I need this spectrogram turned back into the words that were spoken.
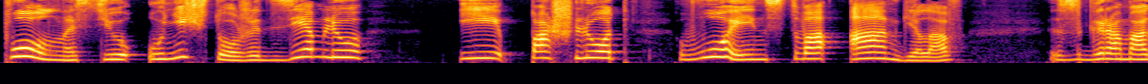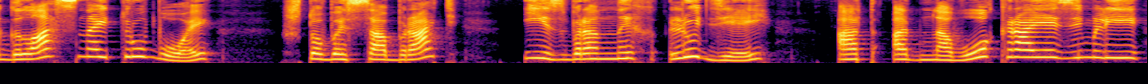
полностью уничтожит землю и пошлет воинство ангелов с громогласной трубой, чтобы собрать избранных людей от одного края земли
